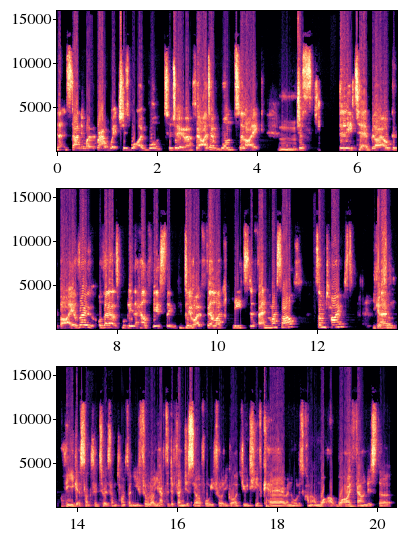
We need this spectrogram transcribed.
and standing my ground, which is what I want to do, and so I don't want to like mm. just delete it and be like, oh, goodbye. Although, although that's probably the healthiest thing you can do, I feel like I need to defend myself sometimes. You get, um, I think you get sucked into it sometimes, don't you? You feel like you have to defend yourself, or you feel like you've got a duty of care and all this kind of. And what what I found is that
